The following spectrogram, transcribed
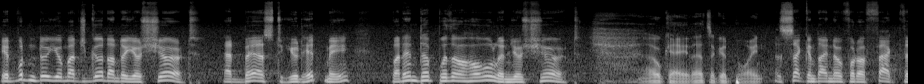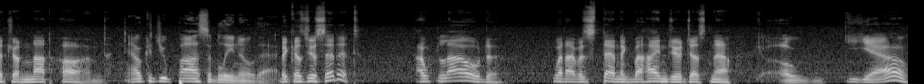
it wouldn't do you much good under your shirt. At best, you'd hit me, but end up with a hole in your shirt. Okay, that's a good point. Second, I know for a fact that you're not armed, How could you possibly know that? because you said it out loud when I was standing behind you just now. Oh, yeah?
